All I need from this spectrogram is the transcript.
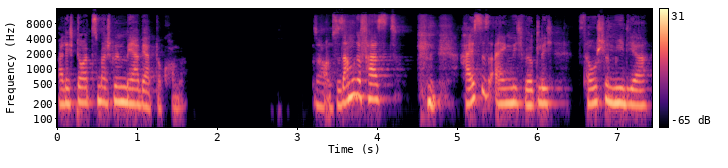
weil ich dort zum Beispiel einen Mehrwert bekomme. So, und zusammengefasst heißt es eigentlich wirklich, Social Media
